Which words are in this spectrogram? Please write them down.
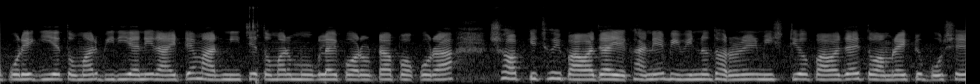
ওপরে গিয়ে তোমার বিরিয়ানির আইটেম আর নিচে তোমার মোগলাই পরোটা, পকোড়া সব কিছুই পাওয়া যায় এখানে। বিভিন্ন ধরনের মিষ্টিও পাওয়া যায়। তো আমরা একটু বসে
